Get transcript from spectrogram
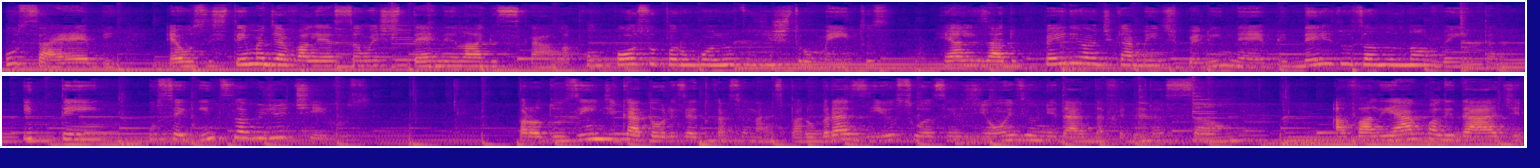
O SAEB é o sistema de avaliação externa em larga escala, composto por um conjunto de instrumentos realizado periodicamente pelo INEP desde os anos 90 e tem os seguintes objetivos: produzir indicadores educacionais para o Brasil, suas regiões e unidades da federação, avaliar a qualidade,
